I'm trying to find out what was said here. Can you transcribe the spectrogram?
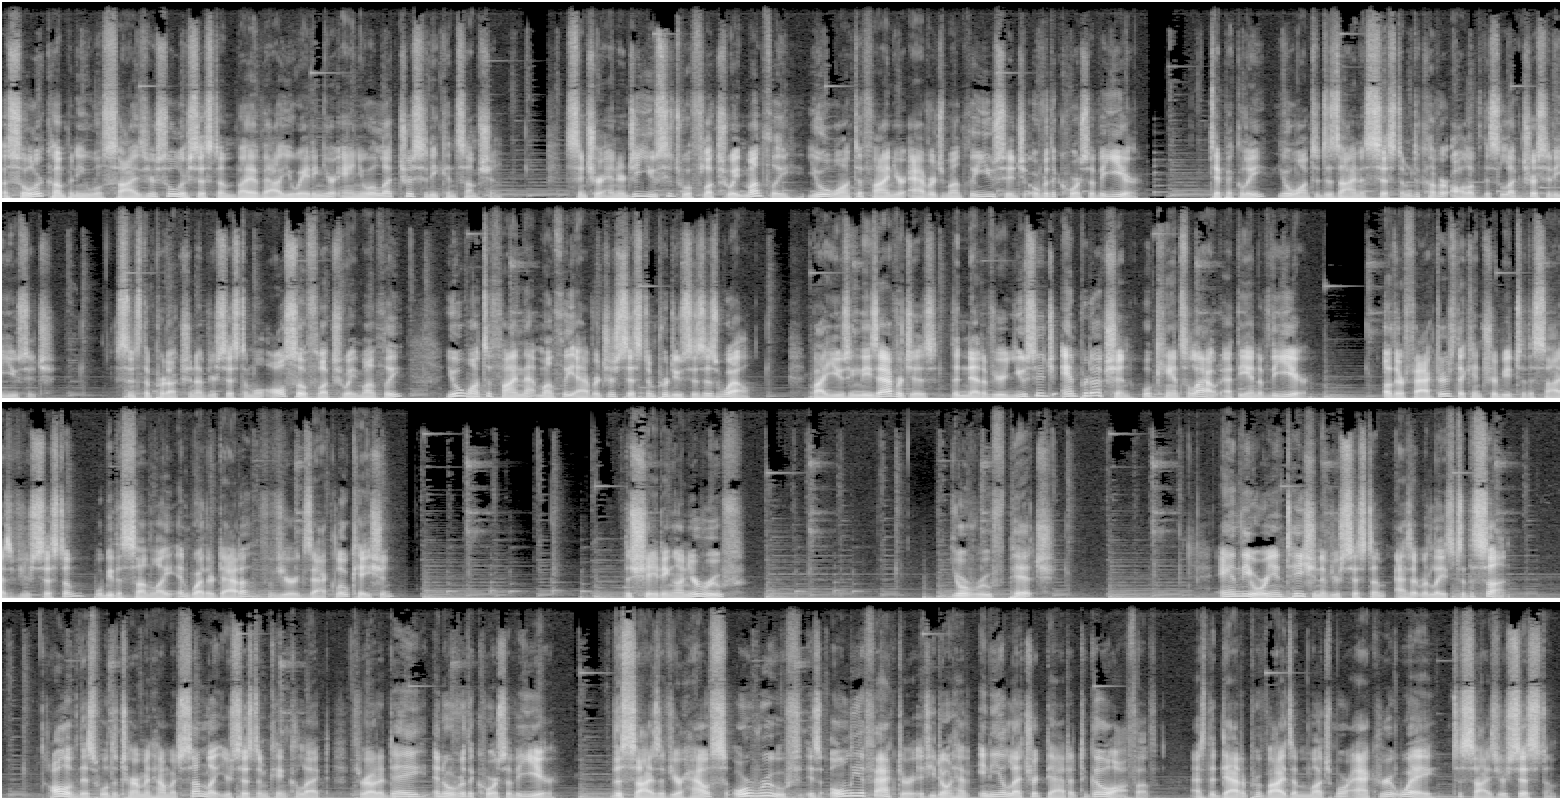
A solar company will size your solar system by evaluating your annual electricity consumption. Since your energy usage will fluctuate monthly, you will want to find your average monthly usage over the course of a year. Typically, you'll want to design a system to cover all of this electricity usage. Since the production of your system will also fluctuate monthly, you'll want to find that monthly average your system produces as well. By using these averages, the net of your usage and production will cancel out at the end of the year. Other factors that contribute to the size of your system will be the sunlight and weather data of your exact location, the shading on your roof, your roof pitch, and the orientation of your system as it relates to the sun. All of this will determine how much sunlight your system can collect throughout a day and over the course of a year. The size of your house or roof is only a factor if you don't have any electric data to go off of, as the data provides a much more accurate way to size your system.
